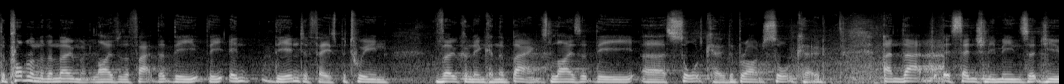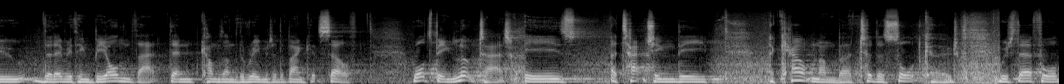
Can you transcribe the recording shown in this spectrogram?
The problem at the moment lies with the fact that the, the, in, the interface between Vocalink and the banks lies at the uh, sort code, the branch sort code. And that essentially means that, you, that everything beyond that then comes under the remit of the bank itself. What's being looked at is attaching the account number to the sort code, which therefore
